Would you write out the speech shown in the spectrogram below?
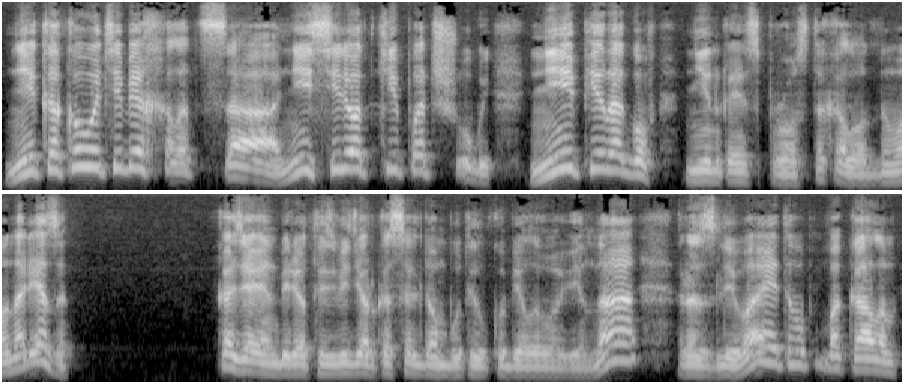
Никакого тебе холодца, ни селедки под шубой, ни пирогов, ни, наконец, просто холодного нареза. Хозяин берет из ведерка со льдом бутылку белого вина, разливает его по бокалам.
